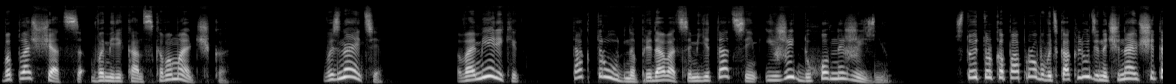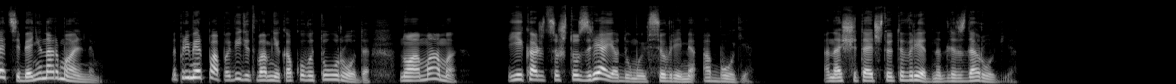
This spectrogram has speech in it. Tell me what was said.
воплощаться в американского мальчика. Вы знаете, в Америке так трудно предаваться медитациям и жить духовной жизнью. Стоит только попробовать, как люди начинают считать себя ненормальным. Например, папа видит во мне какого-то урода, ну а мама, ей кажется, что зря я думаю все время о Боге. Она считает, что это вредно для здоровья.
